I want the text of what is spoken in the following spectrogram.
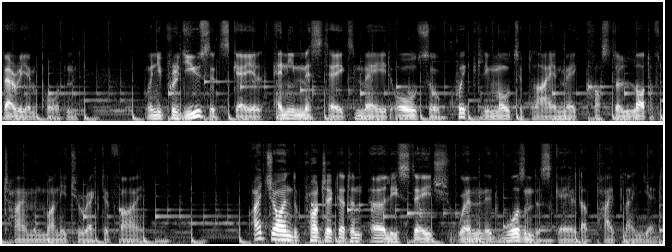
very important. When you produce at scale, any mistakes made also quickly multiply and may cost a lot of time and money to rectify. I joined the project at an early stage when it wasn't a scaled up pipeline yet.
